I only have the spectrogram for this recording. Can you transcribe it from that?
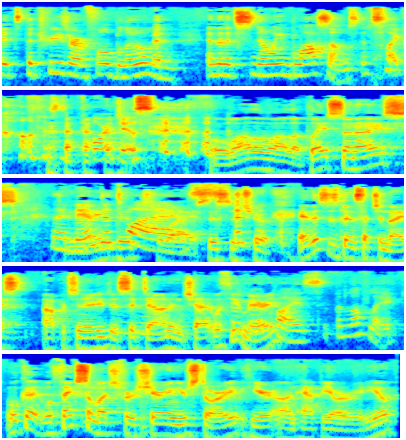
it's the trees are in full bloom, and and then it's snowing blossoms. It's like, oh, this is gorgeous. well, Walla Walla, place so nice. I You named it twice. This is true. and this has been such a nice opportunity to sit down and chat with you, Mary. Likewise, it's been lovely. Well, good. Well, thanks so much for sharing your story here on Happy Hour Radio.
